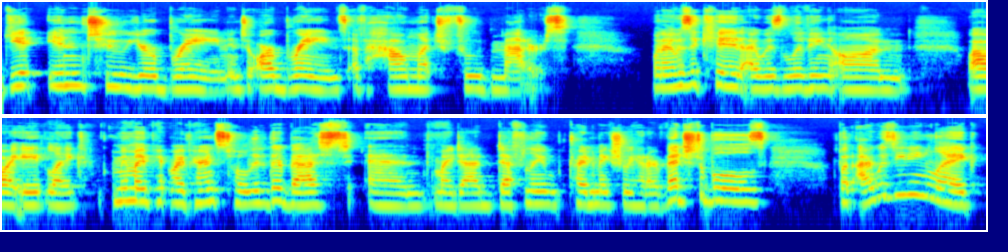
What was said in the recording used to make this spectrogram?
get into your brain into our brains of how much food matters. When i was a kid i was living on wow i ate like i mean my, my parents totally did their best and my dad definitely tried to make sure we had our vegetables but i was eating like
